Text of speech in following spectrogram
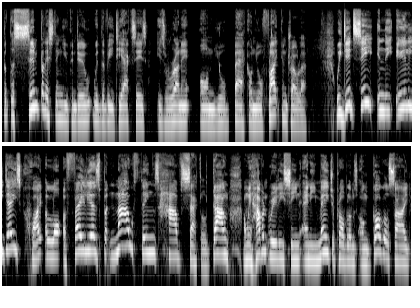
But the simplest thing you can do with the VTX is, is run it on your BEC, on your flight controller. We did see in the early days quite a lot of failures, but now things have settled down and we haven't really seen any major problems on goggle side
